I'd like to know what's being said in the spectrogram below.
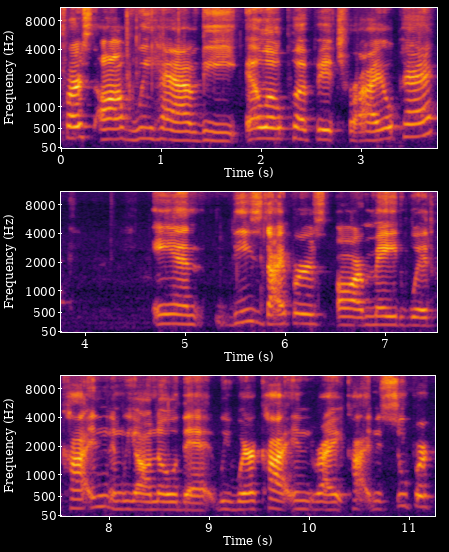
First off, we have the LO Puppet Trial Pack. And these diapers are made with cotton. And we all know that we wear cotton, right? Cotton is super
